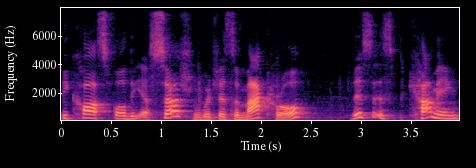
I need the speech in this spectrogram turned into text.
because for the assertion, which is a macro, this is becoming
